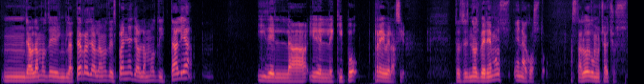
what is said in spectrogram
Mm, ya hablamos de Inglaterra, ya hablamos de España, ya hablamos de Italia y, del equipo Revelación. Entonces nos veremos en agosto. Hasta luego muchachos.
